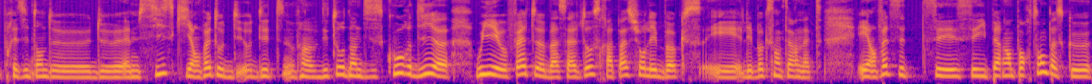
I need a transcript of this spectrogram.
président de, M6, qui en fait, au, détour d'un discours, dit oui, et au fait, bah, Salto sera pas sur les box et les box Internet. Et en fait, c'est hyper important parce que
